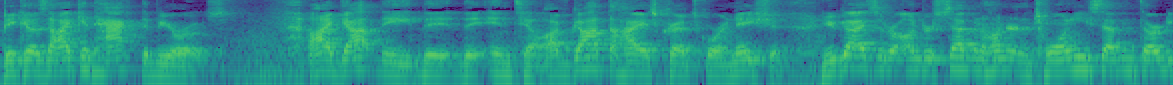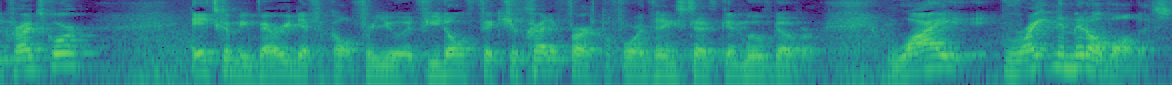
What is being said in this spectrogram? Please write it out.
Because I can hack the bureaus. I got the, the, the intel. I've got the highest credit score in nation. You guys that are under 720, 730 credit score, it's going to be very difficult for you if you don't fix your credit first before things get moved over. Why, right in the middle of all this,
